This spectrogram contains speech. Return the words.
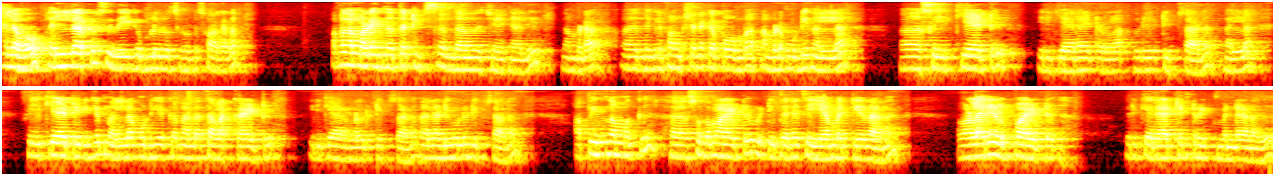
ഹലോ എല്ലാവർക്കും സ്ഥിതി കമ്പിളി വിളിച്ചിട്ടുണ്ട് സ്വാഗതം. അപ്പോൾ നമ്മുടെ ഇന്നത്തെ ടിപ്സ് എന്താണെന്ന് വെച്ച് കഴിഞ്ഞാൽ നമ്മുടെ എന്തെങ്കിലും ഫംഗ്ഷനൊക്കെ പോകുമ്പോൾ നമ്മുടെ മുടി നല്ല സിൽക്കി ആയിട്ട് ഇരിക്കാനായിട്ടുള്ള ഒരു ടിപ്സാണ് നല്ല സിൽക്കി ആയിട്ടിരിക്കും നല്ല മുടിയൊക്കെ നല്ല തിളക്കായിട്ട് ഇരിക്കാനുള്ള ഒരു ടിപ്സാണ് നല്ല അടിപൊളി ടിപ്സാണ് അപ്പോൾ ഇത് നമുക്ക് സുഖമായിട്ട് വീട്ടിൽ തന്നെ ചെയ്യാൻ പറ്റിയതാണ്. വളരെ എളുപ്പമായിട്ട് ഒരു കെരാറ്റിൻ ട്രീറ്റ്മെന്റാണിത്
